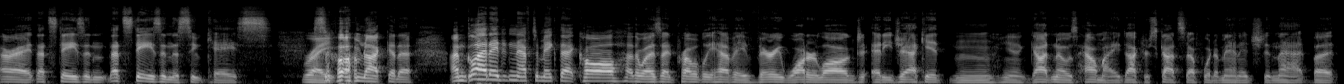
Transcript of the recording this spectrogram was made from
all right, that stays in that stays in the suitcase. Right. So I'm not gonna. I'm glad I didn't have to make that call. Otherwise, I'd probably have a very waterlogged Eddie jacket. Mm, yeah, God knows how my Dr. Scott stuff would have managed in that. But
